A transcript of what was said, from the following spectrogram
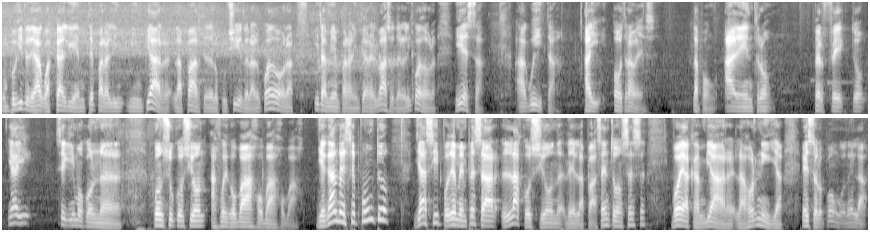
Un poquito de agua caliente para limpiar la parte de los cuchillos de la licuadora y también para limpiar el vaso de la licuadora. Y esa agüita ahí otra vez la pongo adentro. Perfecto. Y ahí seguimos con, con su cocción a fuego bajo, bajo, bajo. Llegando a ese punto, ya sí podemos empezar la cocción de la pasta. Entonces voy a cambiar la hornilla. Esto lo pongo en la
